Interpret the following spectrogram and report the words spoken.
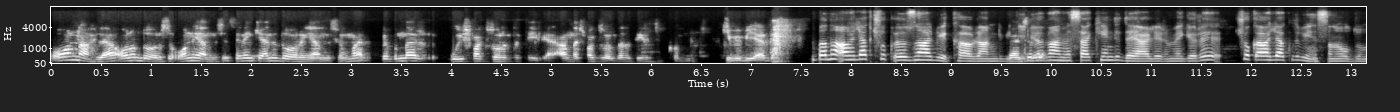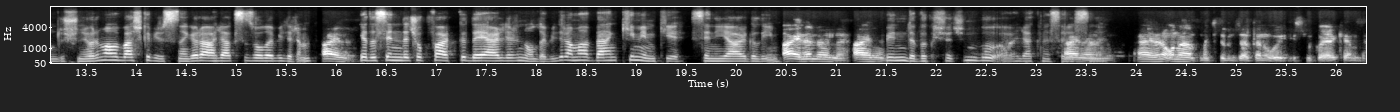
Onun ahlakı, onun doğrusu, onun yanlışı. Senin kendi doğrun yanlışın var ve bunlar uyuşmak zorunda değil yani. Anlaşmak zorunda da değiliz bu konuda gibi bir yerden. Bana ahlak çok öznel bir kavram gibi Bence geliyor. de. Ben mesela kendi değerlerime göre çok ahlaklı bir insan olduğumu düşünüyorum ama başka birisine göre ahlaksız olabilirim. Aynen. Ya da senin de çok farklı değerlerin olabilir ama ben kimim ki seni yargılayayım? Aynen öyle. Aynen. Benim de bakış açım bu ahlak meselesine. Aynen. Aynen onu anlatmak istedim zaten o ismi koyarken de.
